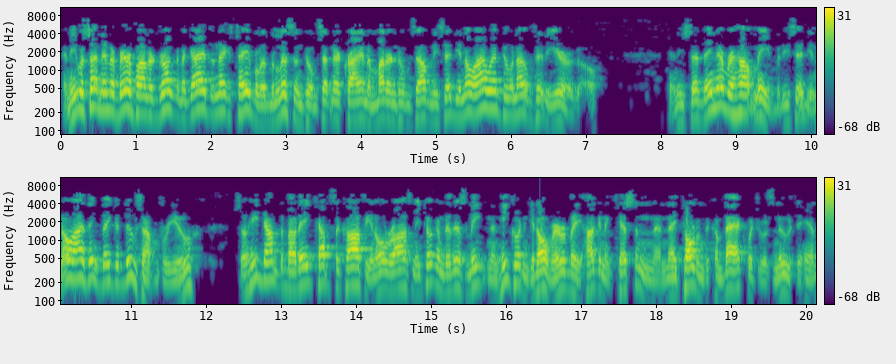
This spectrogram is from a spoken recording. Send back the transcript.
And he was sitting in a beer parlor drunk, and the guy at the next table had been listening to him, sitting there crying and muttering to himself, and he said, you know, I went to an outfit a year ago. And he said, they never helped me, but he said, you know, I think they could do something for you. So he dumped about eight cups of coffee in old Ross and he took him to this meeting and he couldn't get over everybody hugging and kissing and they told him to come back, which was news to him.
